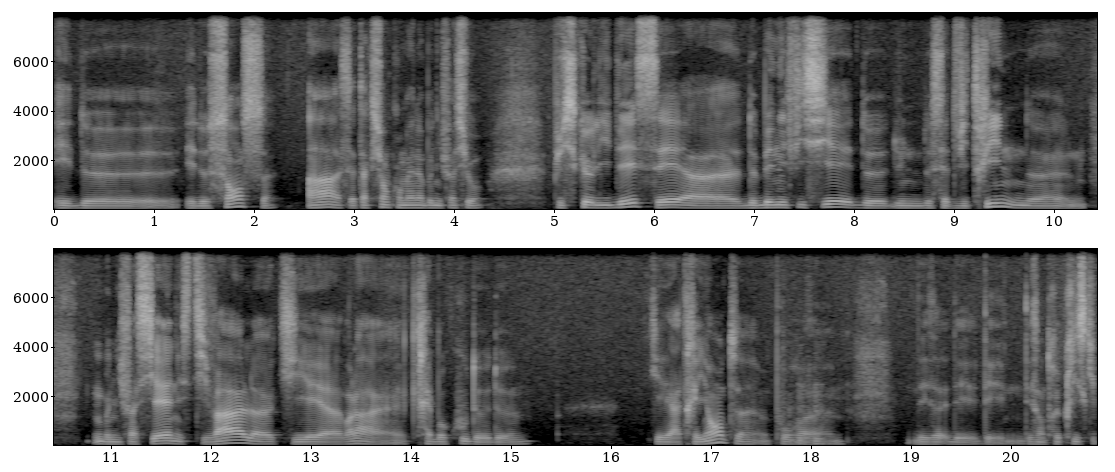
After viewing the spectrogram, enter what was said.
et, de, et de sens à cette action qu'on mène à Bonifacio. Puisque l'idée, c'est de bénéficier de, de, cette vitrine bonifacienne, estivale, euh, qui est, euh, voilà, crée beaucoup de, qui est attrayante pour, mhm. des, entreprises qui,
